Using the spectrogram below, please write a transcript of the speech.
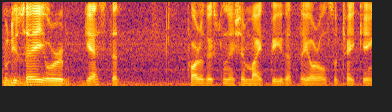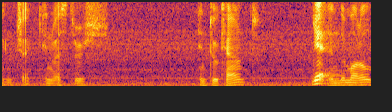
Would you Mm. say or guess that part of the explanation might be that they are also taking Czech investors into account Yeah, in the model?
